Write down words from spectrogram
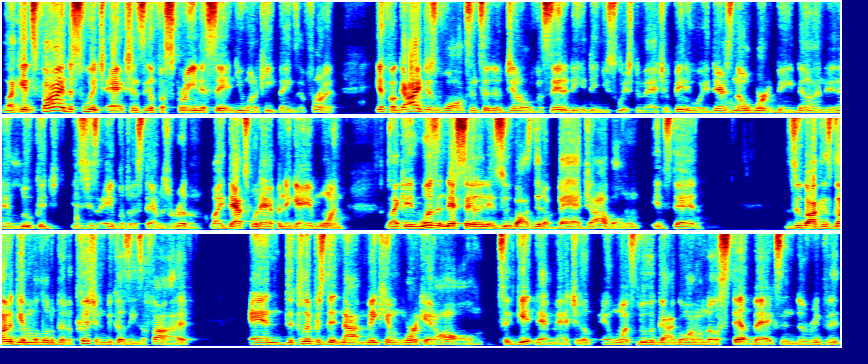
Like it's fine to switch actions if a screen is set and you want to keep things in front. If a guy just walks into the general vicinity and then you switch the matchup anyway, there's no work being done. And then Luka is just able to establish a rhythm. Like that's what happened in game one. Like it wasn't necessarily that Zubac did a bad job on him. It's that Zubac is going to give him a little bit of cushion because he's a five. And the Clippers did not make him work at all to get that matchup. And once Luka got going on those step backs and the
